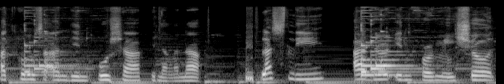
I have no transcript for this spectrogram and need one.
at kung saan din po siya pinanganak. Lastly, other information.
